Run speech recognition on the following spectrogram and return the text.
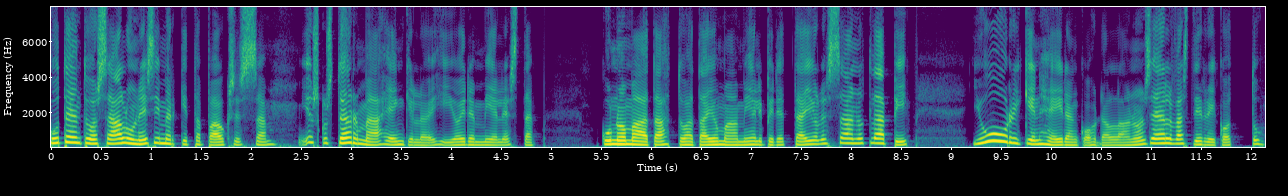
Kuten tuossa alun esimerkkitapauksessa, joskus törmää henkilöihin, joiden mielestä kun omaa tahtoa tai omaa mielipidettä ei ole saanut läpi, juurikin heidän kohdallaan on selvästi rikottu,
